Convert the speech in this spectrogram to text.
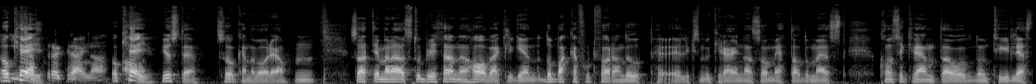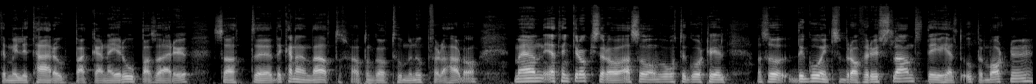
Okay. i västra Ukraina. Okej, okay, ja. just det. Så kan det vara ja. Mm. Så att jag menar, Storbritannien har verkligen, de backar fortfarande upp eh, liksom Ukraina som ett av de mest konsekventa och de tydligaste militära uppbackarna i Europa, så är det ju. Så att eh, det kan hända att, att de gav tummen upp för det här då. Men jag tänker också då, alltså om vi återgår till, alltså det går inte så bra för Ryssland, det är ju helt uppenbart nu.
